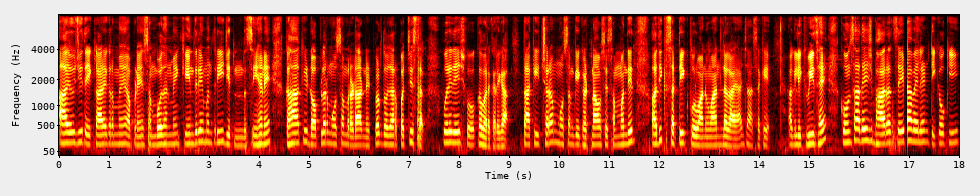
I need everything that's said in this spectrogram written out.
आयोजित एक कार्यक्रम में अपने संबोधन में केंद्रीय मंत्री जितेंद्र सिंह ने कहा कि डॉपलर मौसम रडार नेटवर्क 2025 तक पूरे देश को कवर करेगा ताकि चरम मौसम की घटनाओं से संबंधित अधिक सटीक पूर्वानुमान लगाया जा सके। अगली क्वीज है कौन सा देश भारत से वेलेंट टीकों की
